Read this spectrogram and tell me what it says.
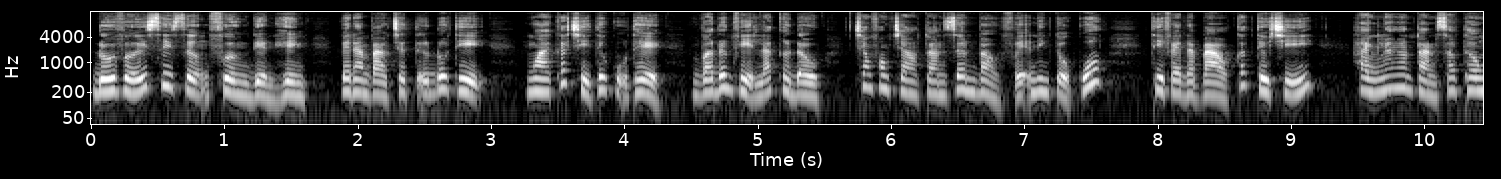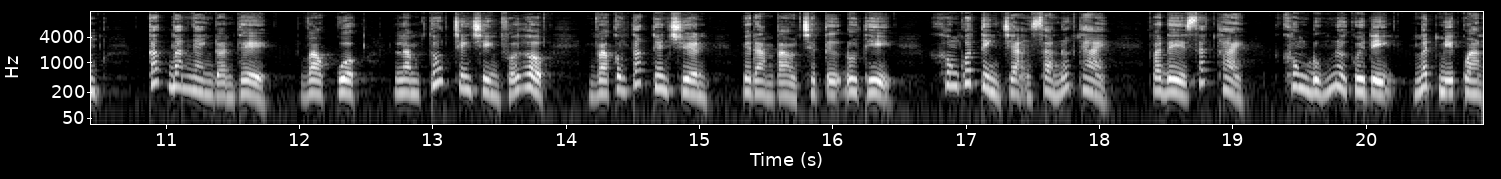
Đối với xây dựng phường điển hình về đảm bảo trật tự đô thị, ngoài các chỉ tiêu cụ thể và đơn vị lá cờ đầu trong phong trào toàn dân bảo vệ an ninh Tổ quốc thì phải đảm bảo các tiêu chí, hành lang an toàn giao thông, các ban ngành đoàn thể vào cuộc làm tốt chương trình phối hợp và công tác tuyên truyền về đảm bảo trật tự đô thị, không có tình trạng xả nước thải và để rác thải không đúng nơi quy định, mất mỹ quan.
